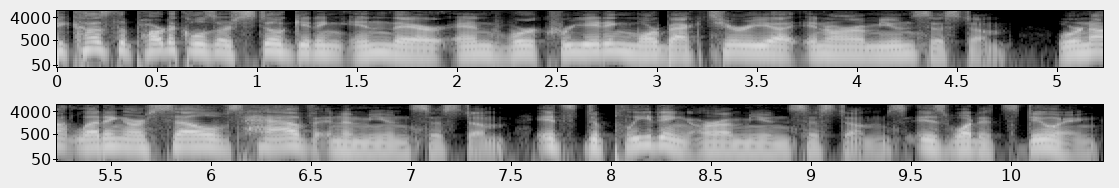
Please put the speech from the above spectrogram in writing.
because the particles are still getting in there and we're creating more bacteria in our immune system. We're not letting ourselves have an immune system. It's depleting our immune systems, is what it's doing.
